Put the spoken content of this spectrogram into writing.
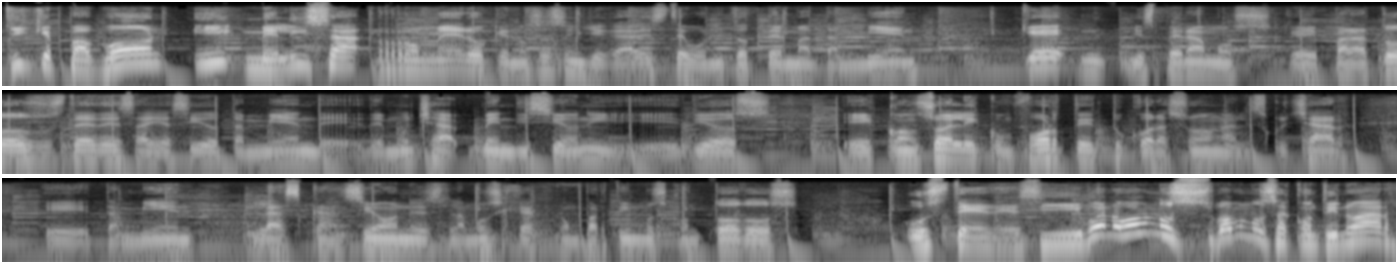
Quique Pavón y Melissa Romero que nos hacen llegar este bonito tema también que esperamos que para todos ustedes haya sido también de, mucha bendición y, Dios eh, consuele y conforte tu corazón al escuchar eh, también las canciones, la música que compartimos con todos ustedes. Y bueno, vámonos, vámonos a continuar.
